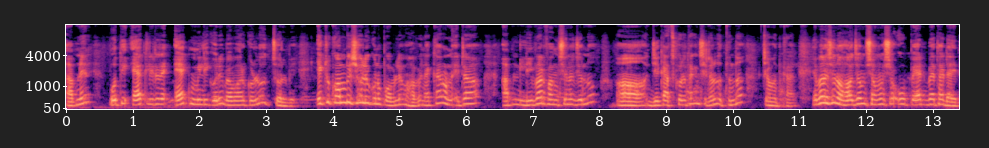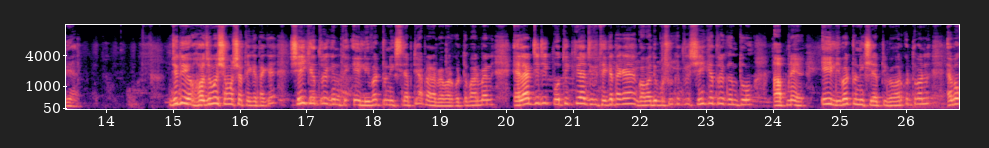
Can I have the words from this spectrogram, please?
আপনার প্রতি এক লিটারে এক মিলি করে ব্যবহার করলেও চলবে। একটু কম বেশি হলে কোনো প্রবলেম হবে না, কারণ এটা আপনি লিভার ফাংশনের জন্য যে কাজ করে থাকেন, সেটা হলো অত্যন্ত চমৎকার। এবার শুনো, হজম সমস্যা ও পেট ব্যথা, ডায়রিয়া। যদি হজমের সমস্যা থেকে থাকে, সেই ক্ষেত্রে কিন্তু এই লিভার টনিক সিরাপটি আপনারা ব্যবহার করতে পারবেন। অ্যালার্জেটিক প্রতিক্রিয়া যদি থেকে থাকে, গবাদি পশুর ক্ষেত্রে, সেই ক্ষেত্রে কিন্তু আপনি এই লিভার টনিক সিরাপটি ব্যবহার করতে পারেন এবং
